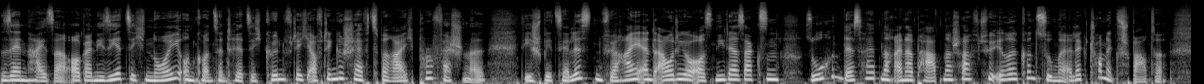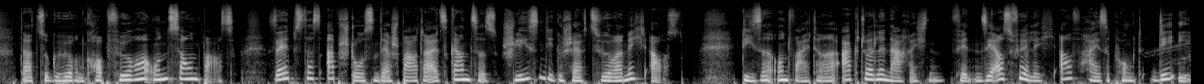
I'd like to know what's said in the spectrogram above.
Sennheiser organisiert sich neu und konzentriert sich künftig auf den Geschäftsbereich Professional. Die Spezialisten für High-End-Audio aus Niedersachsen suchen deshalb nach einer Partnerschaft für ihre Consumer Electronics Sparte. Dazu gehören Kopfhörer und Soundbars. Selbst das Abstoßen der Sparte als Ganzes schließen die Geschäftsführer nicht aus. Diese und weitere aktuelle Nachrichten finden Sie ausführlich auf heise.de.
